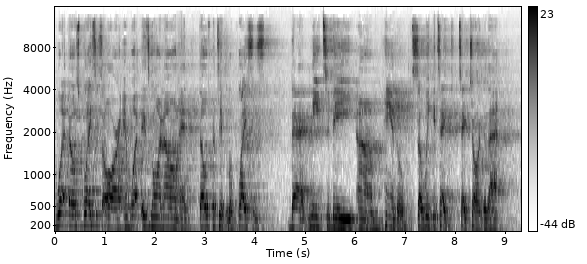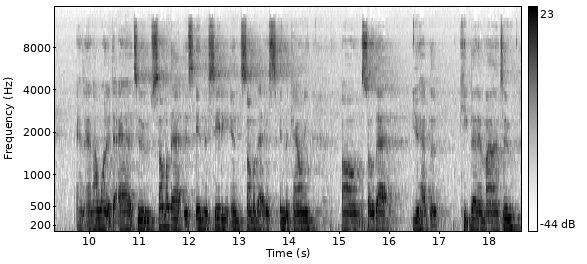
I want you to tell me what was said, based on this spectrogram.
what those places are and what is going on at those particular places that need to be um, handled so we can take, take charge of that. And, and I wanted to add to some of that is in the city and some of that is in the county. Um, so that you have to keep that in mind too.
